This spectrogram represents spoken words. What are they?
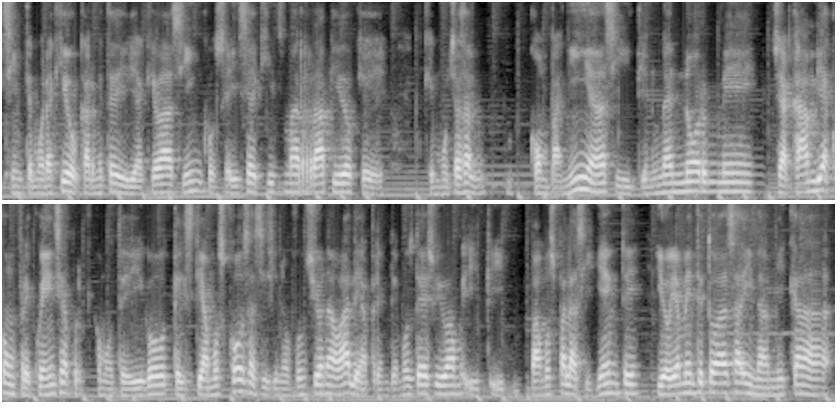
sin temor a equivocarme te diría que va a 5 o 6x más rápido que, que muchas compañías y tiene una enorme, o sea, cambia con frecuencia porque como te digo, testeamos cosas y si no funciona, vale, aprendemos de eso y vamos, y, vamos para la siguiente. Y obviamente toda esa dinámica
